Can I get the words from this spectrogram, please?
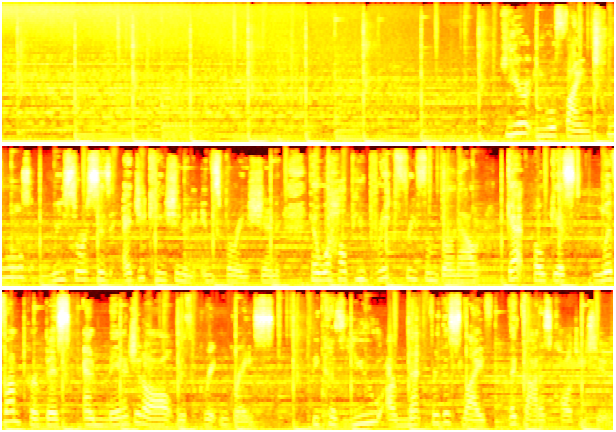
Here, you will find tools, resources, education, and inspiration that will help you break free from burnout, get focused, live on purpose, and manage it all with grit and grace because you are meant for this life that God has called you to.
